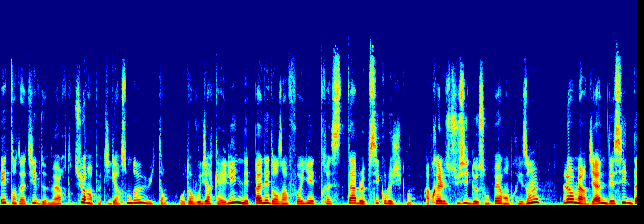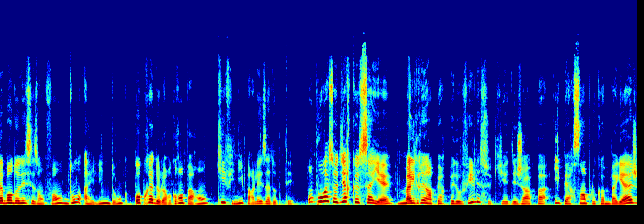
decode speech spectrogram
et tentative de meurtre sur un petit garçon de 8 ans. Autant vous dire qu'Aileen n'est pas née dans un foyer très stable psychologiquement. Après le suicide de son père en prison, leur mère Diane décide d'abandonner ses enfants, dont Aileen donc, auprès de leurs grands-parents qui finit par les adopter. On pourrait se dire que ça y est, malgré un père pédophile, ce qui est déjà pas hyper simple comme bagage,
